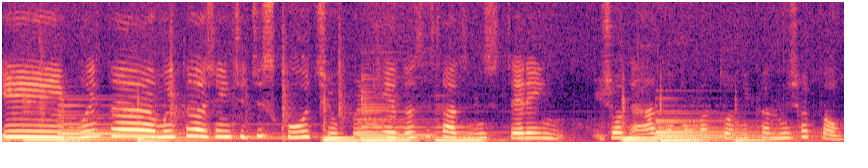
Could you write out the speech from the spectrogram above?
E muita, muita gente discute o porquê dos Estados Unidos terem jogado a bomba atômica no Japão.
